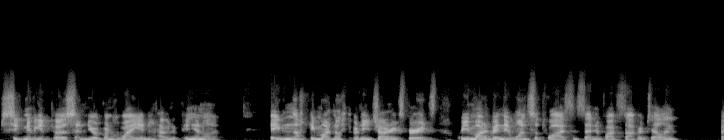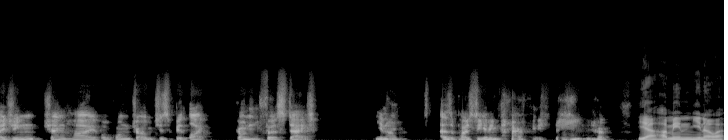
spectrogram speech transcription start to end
significant person, you're going to weigh in and have an opinion on it even though you might not have any China experience, or you might have been there once or twice and stayed in a five star hotel in Beijing, Shanghai, or Guangzhou, which is a bit like going on a first date, you know, as opposed to getting married. you know? Yeah, I mean, you know, uh,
